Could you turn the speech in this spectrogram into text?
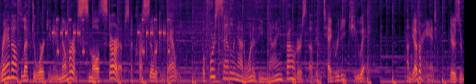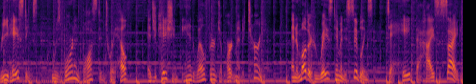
Randolph left to work in a number of small startups across Silicon Valley before settling on one of the nine founders of Integrity QA. On the other hand, there's Reed Hastings, who was born in Boston to a health education, and welfare department attorney, and a mother who raised him and his siblings to hate the high society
